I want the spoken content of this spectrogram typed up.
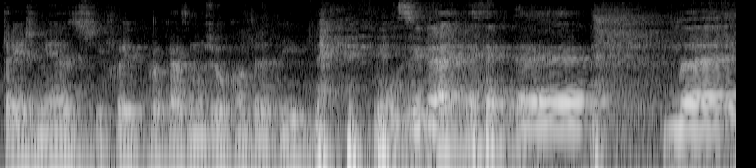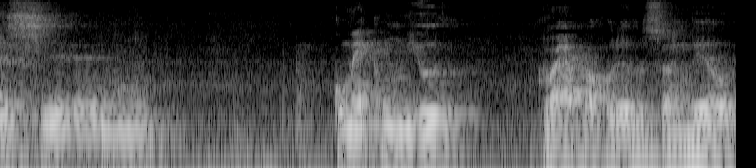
três meses e foi por acaso num jogo contra ti. Me lesionei. Eh, mas como é que um miúdo que vai à procura do sonho dele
